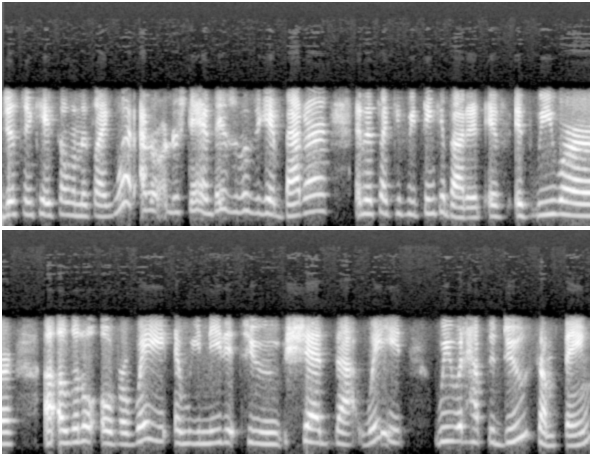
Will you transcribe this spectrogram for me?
just in case someone is like what? I don't understand. Are supposed to get better. And it's like if we think about it if if we were a, a little overweight and we needed to shed that weight we would have to do something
